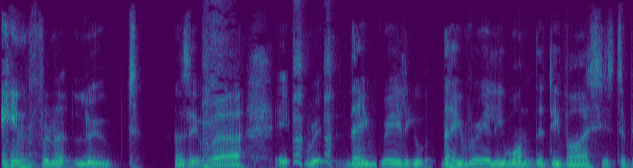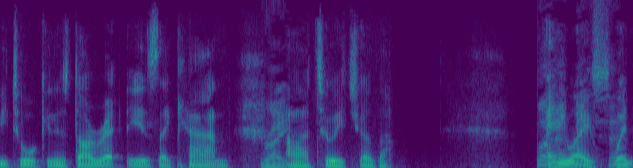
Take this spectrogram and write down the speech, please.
infinite looped as it were it re- they really they really want the devices to be talking as directly as they can Right. uh, to each other Well, anyway when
